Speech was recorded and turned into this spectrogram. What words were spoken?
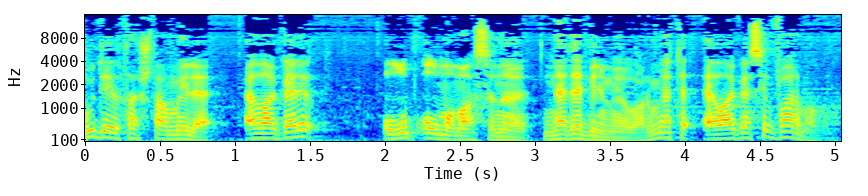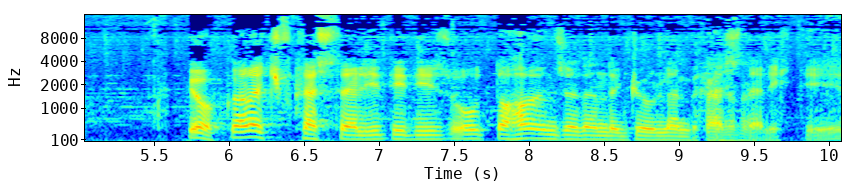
bu delta ştamı ilə əlaqəli olub olmamasını nədə bilmək olar? Ümumiyyətlə əlaqəsi varmı bunun? Yox, qara kif xəstəliyi dediyiniz o daha öncədən də görülən bir xəstəlikdir.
